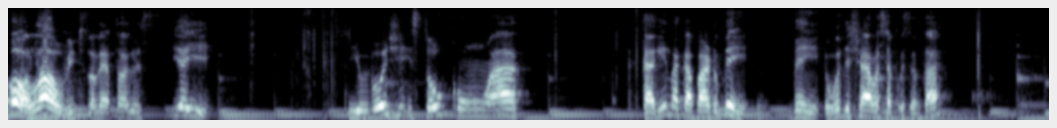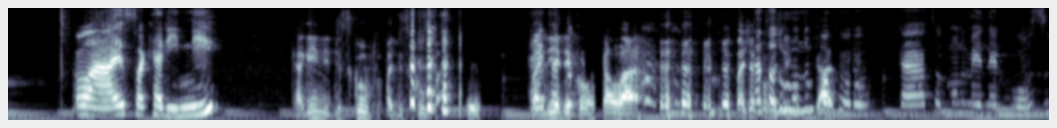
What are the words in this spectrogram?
Olá, ouvintes aleatórios. E aí? E hoje estou com a Karina Gabardo. Bem, bem, eu vou deixar ela se apresentar. Olá, eu sou a Karine. Karine, desculpa, desculpa. Mania é, tá de colocar o ar. tá todo mundo um pouco. Tá todo mundo meio nervoso.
